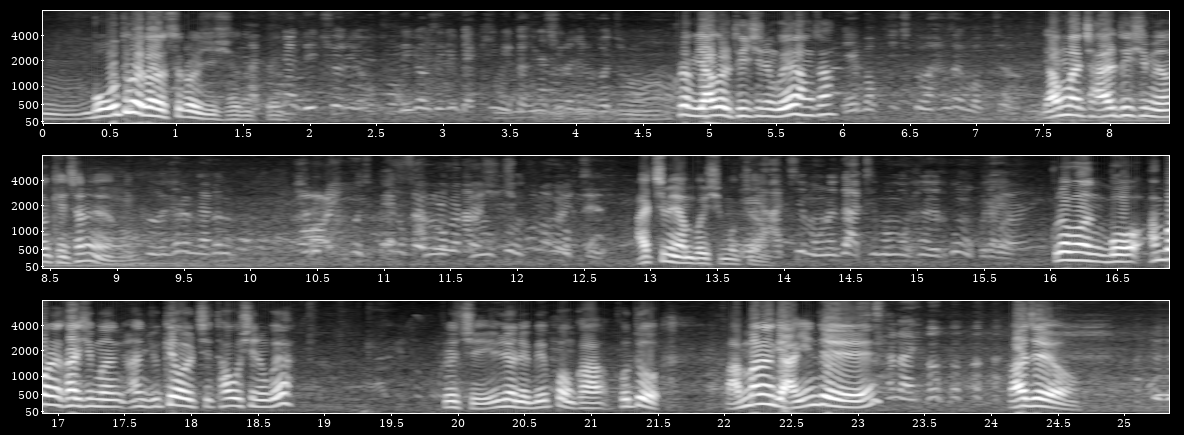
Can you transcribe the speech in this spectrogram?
음, 뭐 어떡하다 아, 쓰러지셨어요? 그냥 뇌출혈이 뇌경색이 맥히니까 그냥 싫어지는 거지 뭐. 그럼 약을 드시는 거예요, 항상? 예, 먹지 지금 항상 먹죠. 약만 잘 드시면 괜찮아요. 그 혈압약은 번씩 빼놓고 안, 먹, 안 먹고 꼭 먹지. 아침에 한 번씩 예, 먹자. 아침에 먹는데 아침에 못 저녁에도 꼭 먹고 자요. 그러면 뭐 한 번에 가시면 한 6개월치 타오시는 거야? 그렇지. 1년에 몇 번 가. 그것도 만만한 게 아닌데. 귀찮아요. 맞아요. 그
